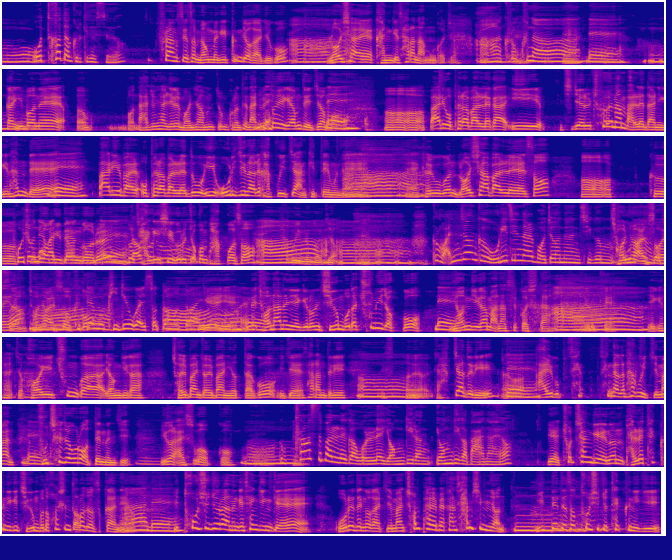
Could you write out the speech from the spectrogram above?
어떻게 하다 그렇게 됐어요? 프랑스에서 명맥이 끊겨가지고 아. 러시아에 간 게 살아남은 거죠. 아 그렇구나. 네. 네. 음. 그러니까 이번에 어, 뭐 나중에 할 얘기를 먼저 하면 좀 그런데 나중에 네. 또 얘기하면 되죠. 뭐. 네. 뭐 어, 파리 오페라 발레가 이 지젤을 초연한 발레단이긴 한데 네. 파리 발 오페라 발레도 이 오리지널을 갖고 있지 않기 때문에 아. 네, 결국은 러시아 발레에서 어. 그 주범이 된 거를 네. 또 자기식으로 조금 바꿔서 아. 하고 있는 거죠. 아. 네. 그럼 완전 그 오리지널 버전은 지금 전혀 알 수 없어요. 전혀 알 수 없고 그때 뭐 비디오가 있었던 아. 것도 아니고. 예, 예. 근데 예. 전하는 얘기로는 지금보다 춤이 적고 네. 연기가 많았을 것이다. 아. 이렇게 얘기를 하죠. 거의 춤과 연기가 절반 절반이었다고 이제 사람들이 어. 어 학자들이 어, 네. 어, 알고 생 각은 하고 있지만 네. 구체적으로 어땠는지 음. 이걸 알 수가 없고. 어. 그럼 프랑스 발레가 원래 연기랑 연기가 많아요? 예, 초창기에는 발레 테크닉이 지금보다 훨씬 떨어졌을 거 아니에요. 아, 네. 이 토슈즈라는 게 생긴 게 오래된 것 같지만 1830년 음. 이때 돼서 토슈즈 테크닉이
